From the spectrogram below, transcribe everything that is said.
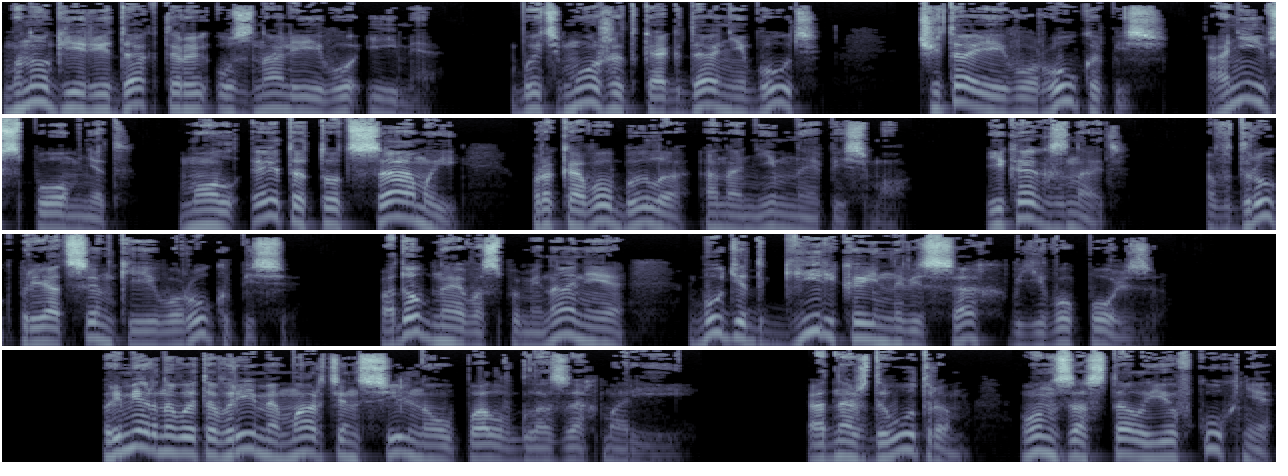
многие редакторы узнали его имя. Быть может, когда-нибудь, читая его рукопись, они и вспомнят, мол, это тот самый, про кого было анонимное письмо. И как знать, вдруг при оценке его рукописи подобное воспоминание будет гирькой на весах в его пользу. Примерно в это время Мартин сильно упал в глазах Марии. Однажды утром он застал ее в кухне,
